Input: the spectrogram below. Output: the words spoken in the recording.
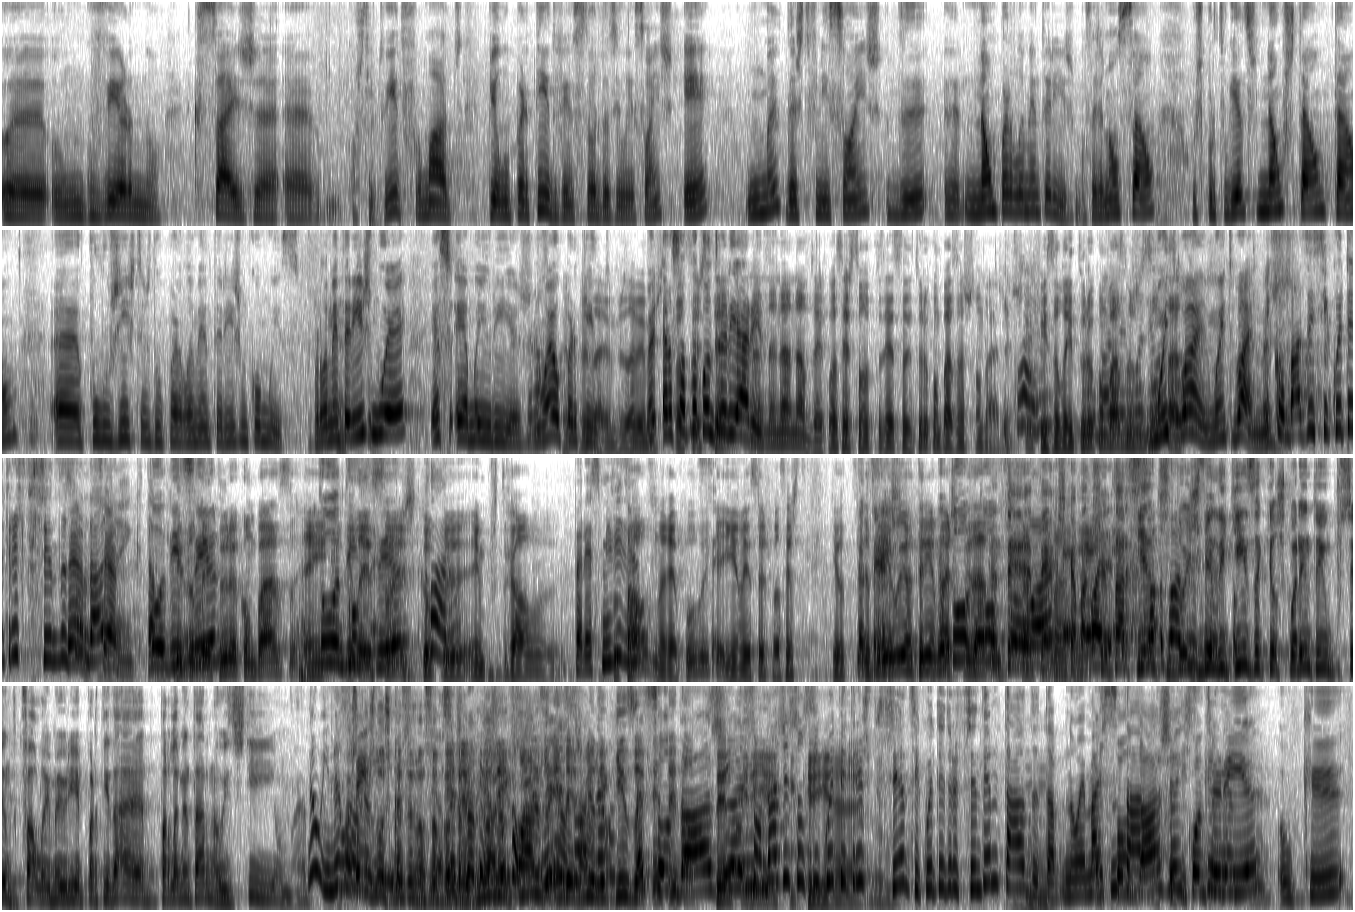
um governo que seja uh, constituído, formado pelo partido vencedor das eleições, é uma das definições de uh, não parlamentarismo. Ou seja, não são, os portugueses não estão tão uh, apologistas do parlamentarismo como isso. O parlamentarismo é, é, é a maiorias, não é o partido. Mas, mas, mas, mas era só para contrariar têm, isso. Não, não, não, mas é que vocês estão a fazer essa leitura com base nas sondagens. Claro. Eu fiz a leitura com, com base nos resultados. Muito bem, muito bem. Mas... E com base em 53% da certo, sondagem. Certo. Que está estou a dizer... Fiz a leitura com base em eleições que claro. em Portugal Parece-me total, na República, Sim. e em eleições vocês... Eu, eu, teria, eu teria mais eu tô, cuidado. Até, até, acaba de acrescentar que antes de 2015, aqueles 41% que falam em maioria partidária, parlamentar não existiam, não é? Não, e eu acho que as duas coisas não são Em 2015, a sondagem, as sondagens são 53%, 53% é metade, tá, não é mais a metade. A sondagem contraria o que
